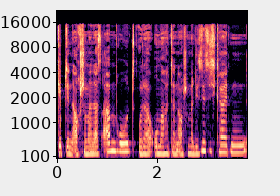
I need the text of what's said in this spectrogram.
gibt denen auch schon mal das Abendbrot oder Oma hat dann auch schon mal die Süßigkeiten,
